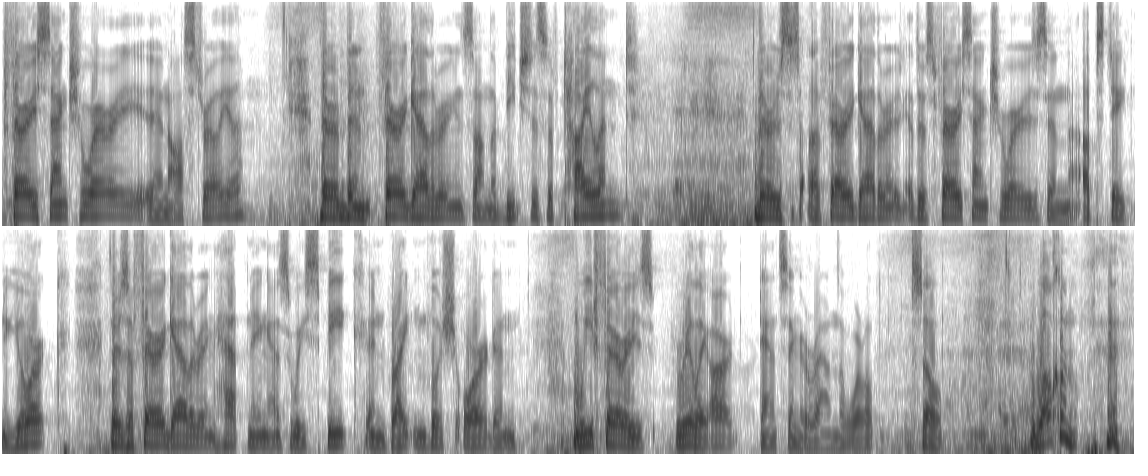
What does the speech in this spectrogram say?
fairy sanctuary in Australia. There have been fairy gatherings on the beaches of Thailand. There's a fairy gathering. There's fairy sanctuaries in upstate New York. There's a fairy gathering happening as we speak in Breitenbush, Oregon. We fairies really are dancing around the world. So, welcome.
